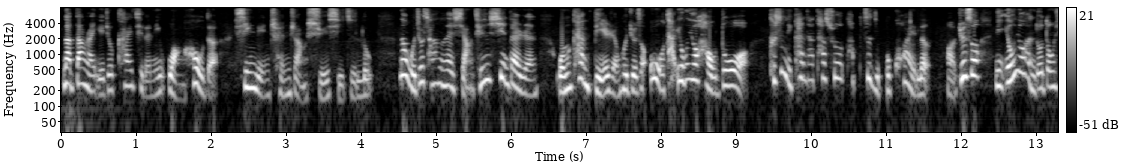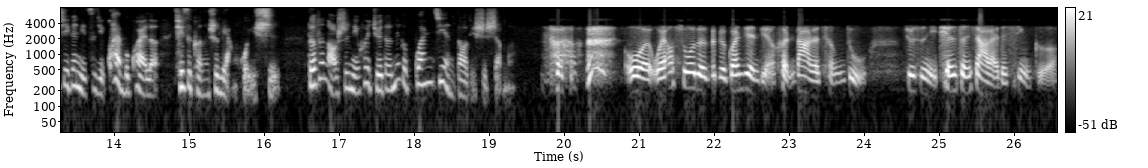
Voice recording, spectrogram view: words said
那当然也就开启了你往后的心灵成长学习之路。那我就常常在想，其实现代人我们看别人会觉得说，哦，他拥有好多哦，可是你看他，他说他自己不快乐啊，就是说你拥有很多东西，跟你自己快不快乐，其实可能是两回事。德芬老师，你会觉得那个关键到底是什么？我我要说的这个关键点，很大的程度就是你天生下来的性格，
